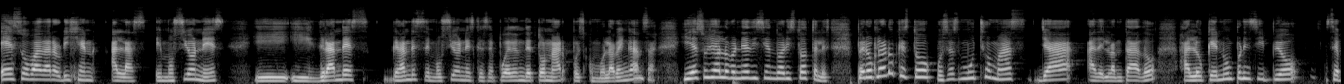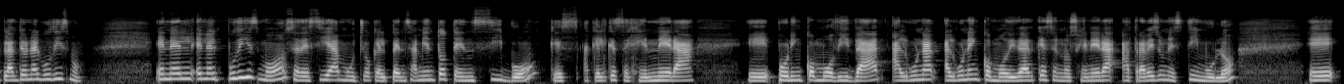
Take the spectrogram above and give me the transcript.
eso va a dar origen a las emociones y, grandes, grandes emociones que se pueden detonar, pues como la venganza. Y eso ya lo venía diciendo Aristóteles. Pero claro que esto, pues es mucho más ya adelantado a lo que en un principio se planteó en el budismo. En el, en el budismo se decía mucho que el pensamiento tensivo, que es aquel que se genera eh, por incomodidad, alguna, alguna incomodidad que se nos genera a través de un estímulo, eh,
